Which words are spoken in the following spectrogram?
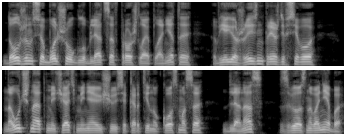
должен все больше углубляться в прошлое планеты, в ее жизнь прежде всего, научно отмечать меняющуюся картину космоса, для нас – звездного неба.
